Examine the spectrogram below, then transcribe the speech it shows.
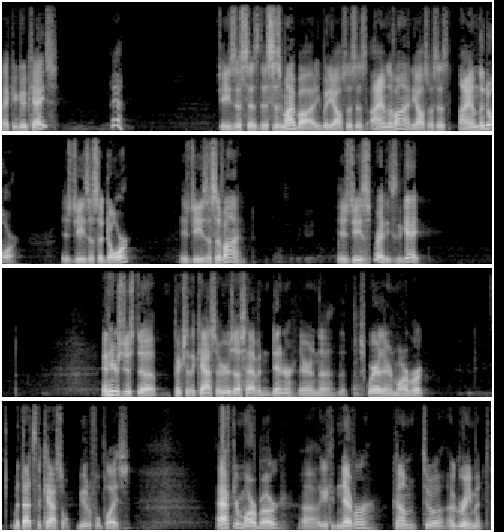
make a good case? Yeah. Jesus says, This is my body, but he also says, I am the vine. He also says, I am the door. Is Jesus a door? Is Jesus a vine? Is Jesus bread? He's the gate. And here's just a picture of the castle. Here's us having dinner there in the, the square there in Marburg. But that's the castle. Beautiful place. After Marburg, uh, they could never come to an agreement.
